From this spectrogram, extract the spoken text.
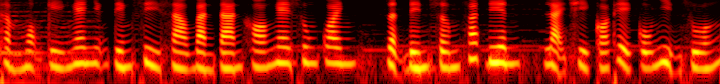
Thẩm Mộng Kỳ nghe những tiếng xì xào bàn tán khó nghe xung quanh, giận đến sớm phát điên, lại chỉ có thể cố nhịn xuống.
